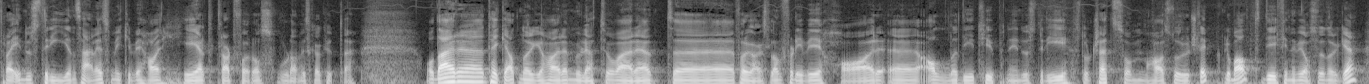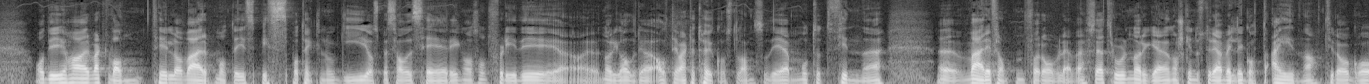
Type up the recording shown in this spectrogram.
fra industrien særlig som ikke vi har helt klart for oss hvordan vi skal kutte. Og der tenker jeg at Norge har en mulighet til å være et foregangsland fordi vi har alle de typene industri stort sett som har store utslipp globalt. De finner vi også i Norge. Og de har vært vant til å være på en måte i spiss på teknologi og spesialisering og sånt, fordi de, Norge aldri, alltid har vært et høykostland, så de har måttet finne uh, være i fronten for å overleve. Så jeg tror Norge, norsk industri er veldig godt egna til å gå,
